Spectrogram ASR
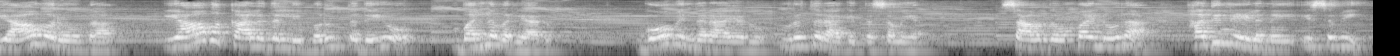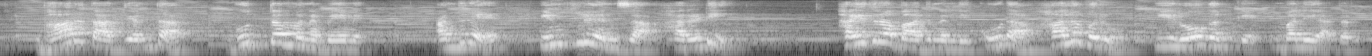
ಯಾವ ರೋಗ ಯಾವ ಕಾಲದಲ್ಲಿ ಬರುತ್ತದೆಯೋ ಬಲ್ಲವರ್ಯಾರು. ಗೋವಿಂದರಾಯರು ಮೃತರಾಗಿದ್ದ ಸಮಯ. ಸಾವಿರದ ಒಂಬೈನೂರ ಹದಿನೇಳನೇ ಇಸವಿ ಭಾರತಾದ್ಯಂತ ಗುದ್ದಮ್ಮನ ಬೇನೆ. ಅಂದರೆ ಇನ್ಫ್ಲೂಯೆನ್ಸಾ ಹರಡಿ ಹೈದರಾಬಾದಿನಲ್ಲಿ ಕೂಡ ಹಲವರು ಈ ರೋಗಕ್ಕೆ ಬಲಿಯಾದರು.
